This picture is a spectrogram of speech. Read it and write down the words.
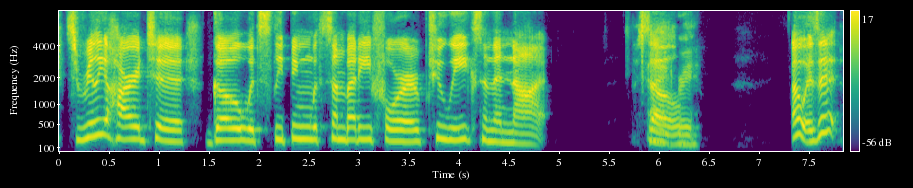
It's really hard to go with sleeping with somebody for two weeks and then not. So, oh, is it?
